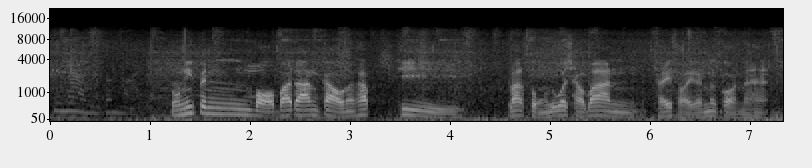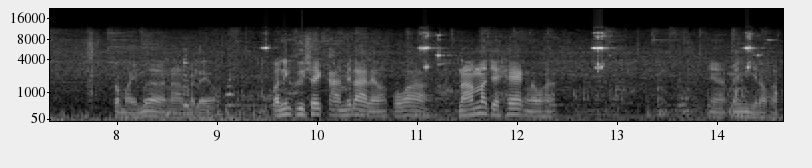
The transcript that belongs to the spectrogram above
ไม่น่ามีต้นไม้ตรงนี้เป็นบ่อบาดาลเก่านะครับ ที่พระสงฆ์หรือว่าชาวบ้านใช้สอยกันเมื่อก่อนนะฮะ สมัยเมื่อนานมาแล้ว ตอนนี้คือใช้การไม่ได้แล้ว เพราะว่าน้ำน่าจะแห้งแล้วฮะเนี่ยไม่มีแล้วครับ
